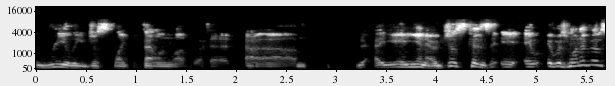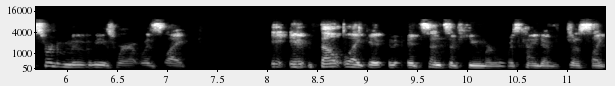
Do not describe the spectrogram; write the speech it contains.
really just like fell in love with it. Um you, you know, just because it, it, it was one of those sort of movies where it was like it, it felt like it, its sense of humor was kind of just like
